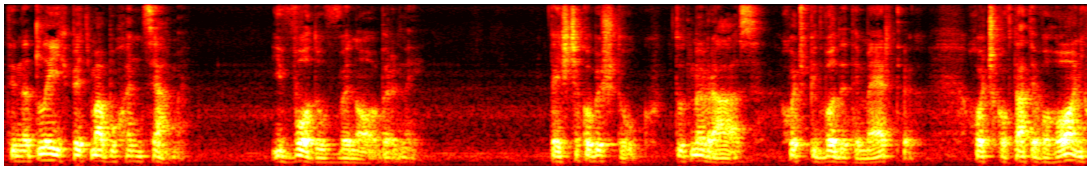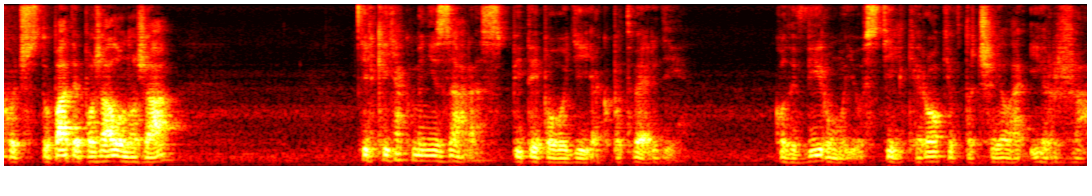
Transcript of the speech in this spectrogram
Ти натли їх п'ятьма буханцями і воду в вино оберни. Та й ще коби штук, тут ми враз, хоч підводити мертвих, хоч ковтати вогонь, хоч ступати по жалу ножа. Тільки як мені зараз піти по воді, як по тверді, коли віру мою стільки років точила і ржа.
